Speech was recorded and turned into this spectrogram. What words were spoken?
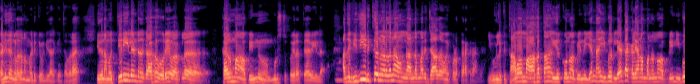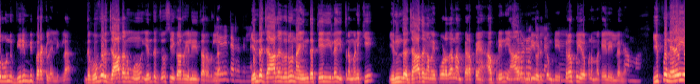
கணிதங்களை தான் நம்ம எடுக்க வேண்டியதா இருக்கே தவிர இது நம்ம தெரியலன்றதுக்காக ஒரே வாக்குல கர்மா அப்படின்னு முடிச்சுட்டு போயிட தேவையில்லை. அந்த விதி இருக்கிறதுனால தானே அவங்க அந்த மாதிரி ஜாதக அமைப்போட பிறக்கிறாங்க. இவங்களுக்கு தாமதமா ஆகத்தான் இருக்கணும் அப்படின்னு. ஏன்னா இவர் லேட்டா கல்யாணம் பண்ணணும் அப்படின்னு இவர் ஒன்றும் விரும்பி பிறக்கல இல்லைங்களா? இந்த ஒவ்வொரு ஜாதகமும் எந்த ஜோசியக்காரரும் எழுதி தர்றது இல்ல எழுதி தர்றது இல்ல எந்த ஜாதகரும் நான் இந்த தேதியில இத்தனை மணிக்கு இந்த ஜாதக அமைப்போட தான் நான் பிறப்பேன் அப்படின்னு யாரும் முடிவு. எடுக்க முடியும். பிறப்பு இறப்பு நம்ம கையில இல்லைங்க. இப்ப நிறைய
